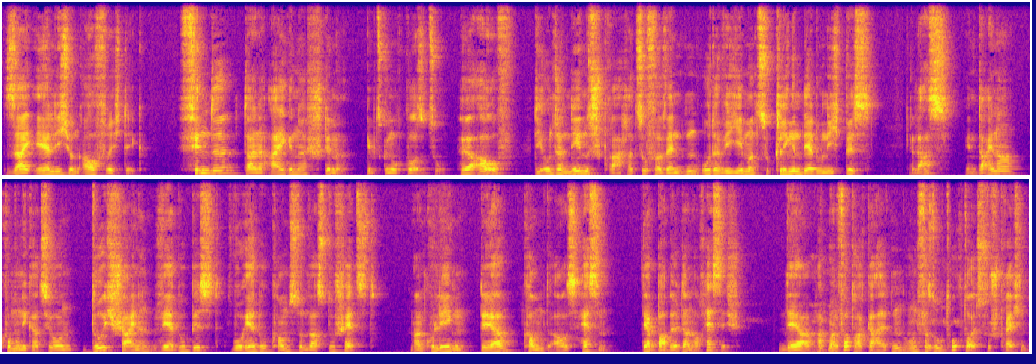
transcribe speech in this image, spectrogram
Sei ehrlich und aufrichtig. Finde deine eigene Stimme. Gibt es genug Kurse zu. Hör auf, die Unternehmenssprache zu verwenden oder wie jemand zu klingen, der du nicht bist. Lass in deiner Kommunikation durchscheinen, wer du bist, woher du kommst und was du schätzt. Mein Kollegen, der kommt aus Hessen. Der babbelt dann auch hessisch. Der hat mal einen Vortrag gehalten und versucht Hochdeutsch zu sprechen.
